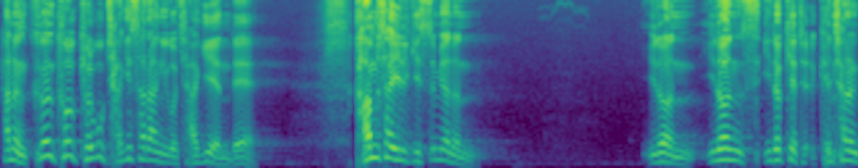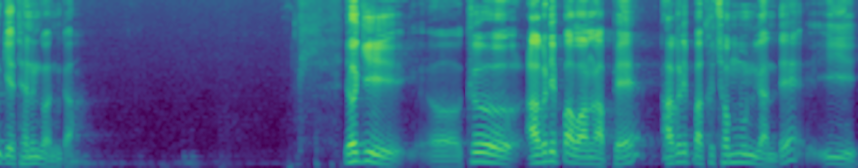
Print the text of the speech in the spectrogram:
하는 그건 그 결국 자기 사랑이고 자기 애인데 감사일기 쓰면은 이런 이런 이렇게 괜찮은 게 되는 건가? 여기 어, 그 아그리파 왕 앞에 아그리파 그 전문가인데 이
